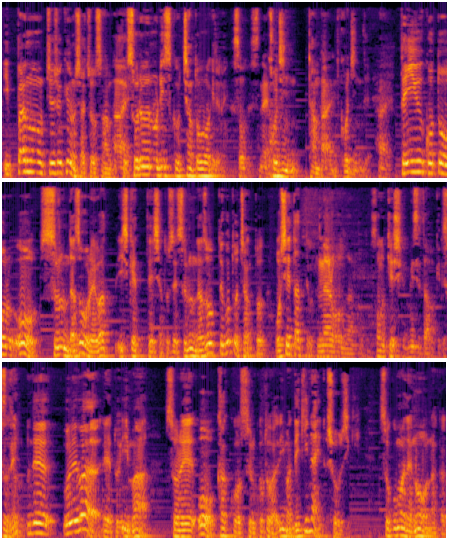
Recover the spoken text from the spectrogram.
一般の中小企業の社長さんっはいてそれのリスクをちゃんと負うわけじゃない。そうですね。個人担保、はい個人で。はい。っていうことをするんだぞ、俺は意思決定者としてするんだぞっていうことをちゃんと教えたってこと。なるほど、なるほど。その景色を見せたわけですね。そうで、俺は、えっ、と、今、それを確保することが今できないと、正直。そこまでの、なんか、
